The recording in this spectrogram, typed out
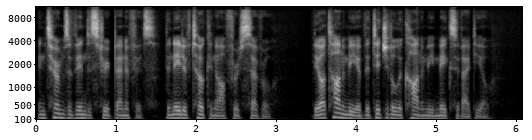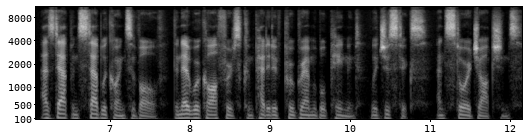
In terms of industry benefits, the native token offers several. The autonomy of the digital economy makes it ideal. As dApp and stablecoins evolve, the network offers competitive programmable payment, logistics, and storage options.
